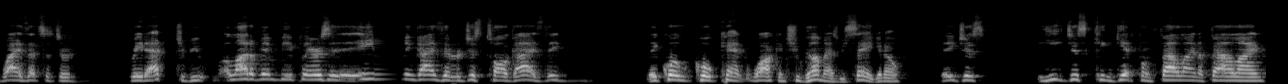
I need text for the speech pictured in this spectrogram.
why is that such a great attribute? A lot of NBA players, even guys that are just tall guys, they they quote quote can't walk and chew gum, as we say. You know, they just he just can get from foul line to foul line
